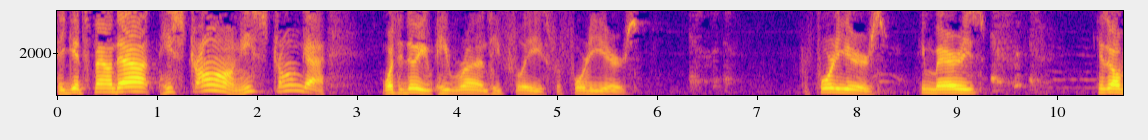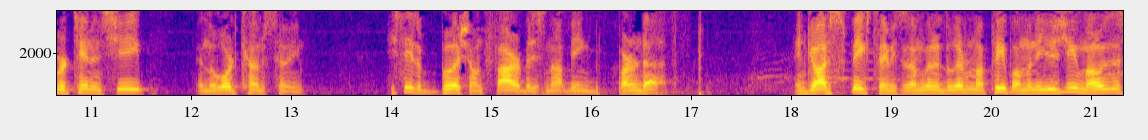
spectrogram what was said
He gets found out. He's strong. He's a strong guy. What's he do? He, he runs. He flees for 40 years. For 40 years. He marries. He's over tending sheep, and the Lord comes to him. He sees a bush on fire, but it's not being burned up. And God speaks to him. He says, I'm going to deliver my people. I'm going to use you, Moses.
